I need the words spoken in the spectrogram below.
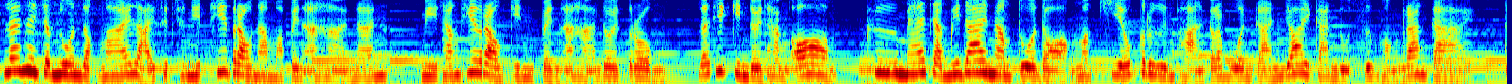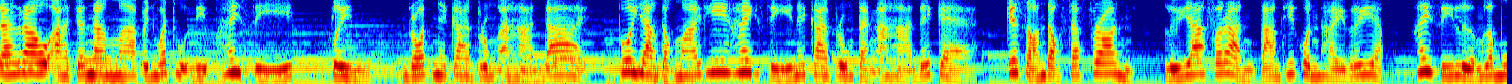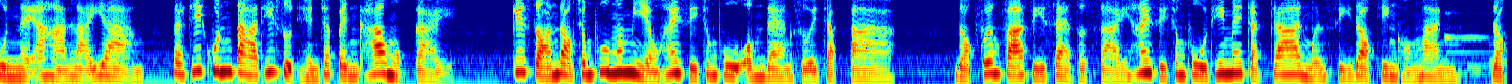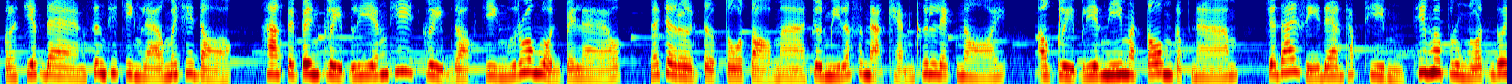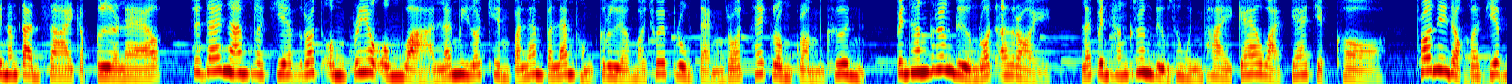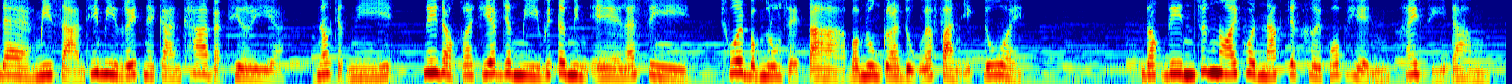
และในจำนวนดอกไม้หลายสิบชนิดที่เรานำมาเป็นอาหารนั้น มีทั้งที่เรากินเป็นอาหารโดยตรง และที่กินโดยทางอ้อม คือแม้จะไม่ได้นำตัวดอกมาเคี้ยวกลืนผ่านกระบวนการย่อยการดูดซึมของร่างกาย แต่เราอาจจะนำมาเป็นวัตถุดิบให้สี กลิ่น รสในการปรุงอาหารได้ ตัวอย่างดอกไม้ที่ให้สีในการปรุงแต่งอาหารได้แก่ เกสรดอกแซฟฟรอน หรือหญ้าฝรั่นตามที่คนไทยเรียก ให้สีเหลืองละมุนในอาหารหลายอย่าง แต่ที่คุ้นตาที่สุดเห็นจะเป็นข้าวหมกไก่ เกสรดอกชมพูมะเหมี่ยวให้สีชมพูอมแดงสวยจับตา ดอกเฟื่องฟ้าสีแสดสดใสให้สีชมพูที่ไม่จัดจ้านเหมือนสีดอกจริงของมัน ดอกกระเจี๊ยบแดงซึ่งที่จริงแล้วไม่ใช่ดอก หากแต่เป็นกลีบเลี้ยงที่กลีบดอกจริงร่วงหล่นไปแล้ว และเจริญเติบโตต่อมาจนมีลักษณะแข็งขึ้นเล็กน้อย เอากลีบเลี้ยงนี้มาต้มกับน้ำจะได้สีแดงทับทิม ที่เมื่อปรุงรสด้วยน้ำตาลทรายกับเกลือแล้ว จะได้น้ำกระเจี๊ยบรสอมเปรี้ยวอมหวาน และมีรสเค็มปลาแลมปลาแลมของเกลือมาช่วยปรุงแต่งรสให้กลมกล่อมขึ้น เป็นทั้งเครื่องดื่มรสอร่อย และเป็นทั้งเครื่องดื่มสมุนไพรแก้หวัดแก้เจ็บคอ เพราะในดอกกระเจี๊ยบแดงมีสารที่มีฤทธิ์ในการฆ่าแบคทีเรีย นอกจากนี้ ในดอกกระเจี๊ยบยังมีวิตามิน A และ C ช่วยบำรุงสายตา บำรุงกระดูกและฟันอีกด้วย ดอกดินซึ่งน้อยคนนักจะเคยพบเห็นให้สีด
